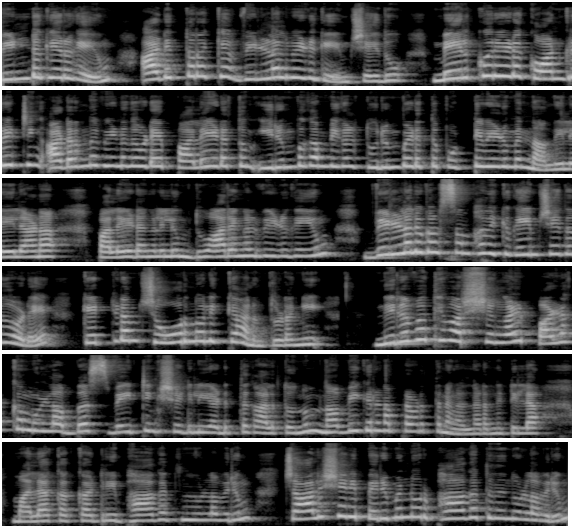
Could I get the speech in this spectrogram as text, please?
വിണ്ടുകീറുകയും അടിത്തറയ്ക്ക് വിള്ളൽ വീഴുകയും ചെയ്തു. മേൽക്കൂരയുടെ കോൺക്രീറ്റിംഗ് അടർന്നു വീണതോടെ പലയിടത്തും ഇരുമ്പ് കമ്പികൾ തുരുമ്പെടുത്ത് പൊട്ടി വീഴുമെന്ന നിലയിലാണ്. പലയിടങ്ങളിലും ദ്വാരങ്ങൾ വീഴുകയും വിള്ളലുകൾ സംഭവിക്കുകയും ചെയ്തതോടെ കെട്ടിടം ചോർന്നൊലിക്കാനും തുടങ്ങി. നിരവധി വർഷങ്ങൾ പഴക്കമുള്ള ബസ് വെയിറ്റിംഗ് ഷെഡിൽ ഈ അടുത്ത കാലത്തൊന്നും നവീകരണ പ്രവർത്തനങ്ങൾ നടന്നിട്ടില്ല. മല കക്കാട്ടിരി ഭാഗത്തു നിന്നുള്ളവരും ചാലിശ്ശേരി പെരുമണ്ണൂർ ഭാഗത്തു നിന്നുള്ളവരും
